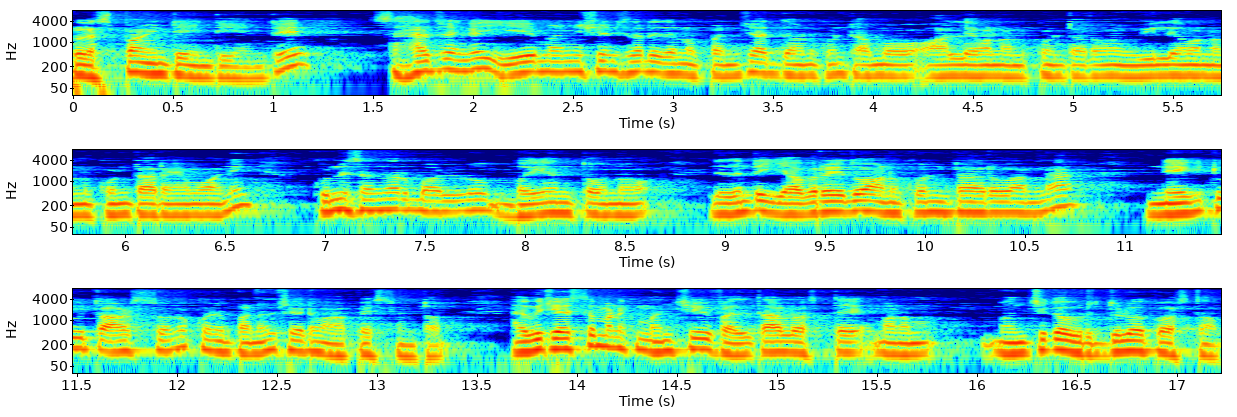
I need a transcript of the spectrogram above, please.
ప్లస్ పాయింట్ ఏంటి అంటే సహజంగా ఏ మనిషి అయినా సరే ఏదైనా పని చేద్దాం అనుకుంటామో వాళ్ళు ఏమైనా అనుకుంటారేమో వీళ్ళు ఏమైనా అనుకుంటారేమో అని కొన్ని సందర్భాల్లో భయంతోనో లేదంటే ఎవరేదో అనుకుంటారో అన్న నెగిటివ్ థాట్స్తోనూ కొన్ని పనులు చేయడం ఆపేస్తుంటాం. అవి చేస్తే మనకి మంచి ఫలితాలు వస్తాయి. మనం మంచిగా వృద్ధిలోకి వస్తాం.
